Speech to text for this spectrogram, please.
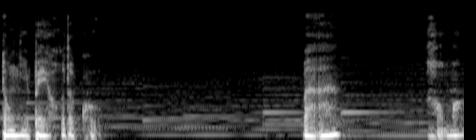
懂你背后的苦。晚安，好梦。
